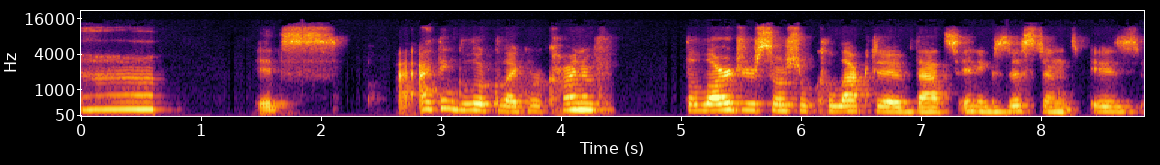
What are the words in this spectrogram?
Uh, it's, I think, look, like we're kind of the larger social collective that's in existence is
